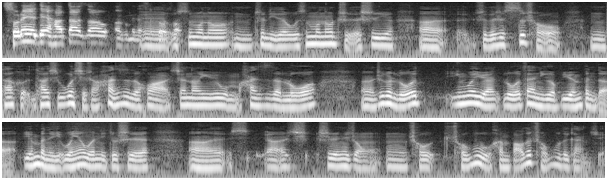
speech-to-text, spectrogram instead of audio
それで旗竿、あ、ごめんなさい、ど呃。乌斯莫诺，嗯，这里的乌斯莫诺指的是呃，指的是丝绸，嗯，它和它如果写成汉字的话，相当于我们汉字的罗，嗯，这个罗因为原罗在那个原本的原本的文言文里就是，呃，是呃是是那种嗯绸绸布很薄的绸布的感觉，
